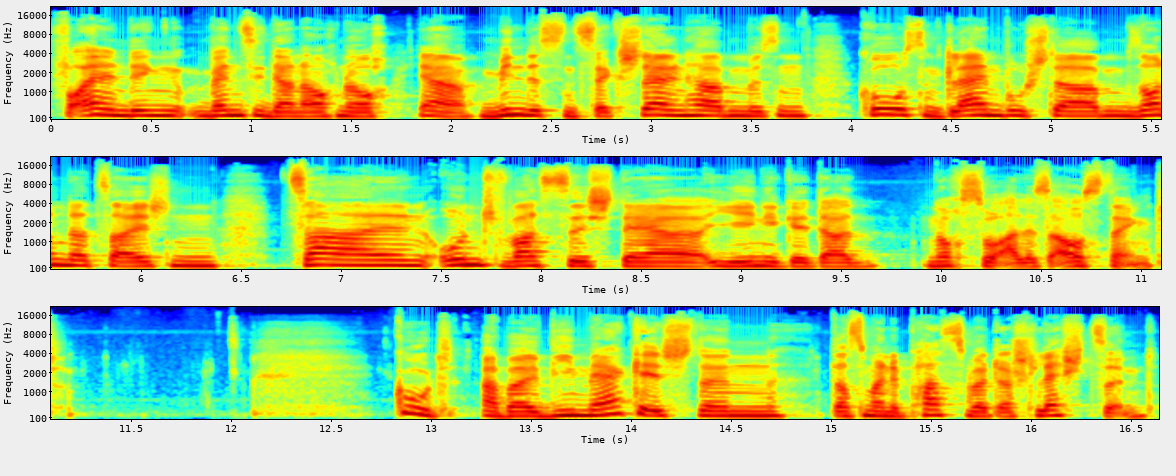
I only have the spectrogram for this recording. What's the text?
Vor allen Dingen, wenn sie dann auch noch, ja, mindestens sechs Stellen haben müssen, Groß- und Kleinbuchstaben, Sonderzeichen, Zahlen und was sich derjenige da noch so alles ausdenkt. Gut, aber wie merke ich denn, dass meine Passwörter schlecht sind.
